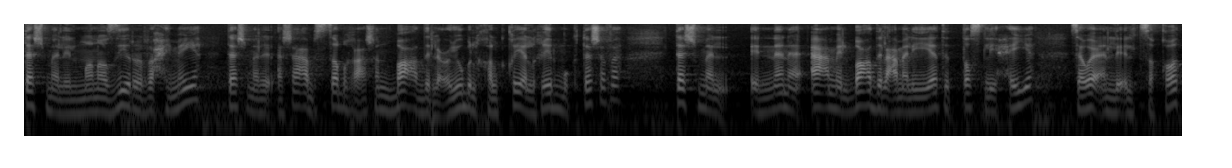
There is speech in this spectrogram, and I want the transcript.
تشمل المناظير الرحمية تشمل الأشعة بالصبغة عشان بعض العيوب الخلقية الغير مكتشفة تشمل إن أنا أعمل بعض العمليات التصليحية سواء لالتصاقات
